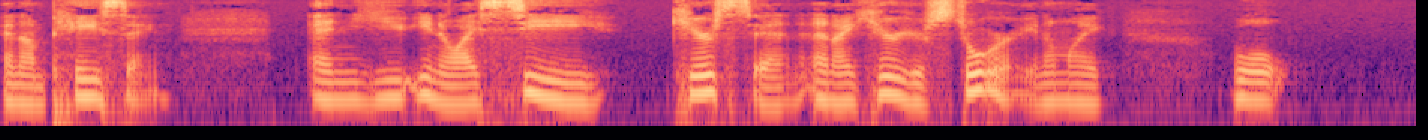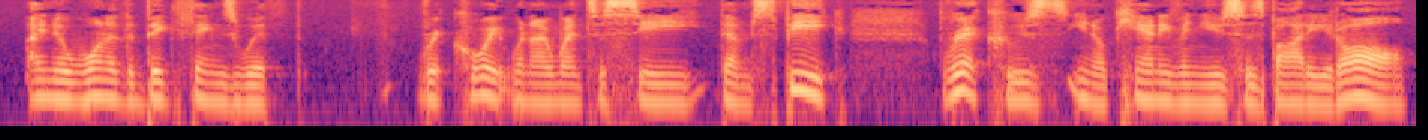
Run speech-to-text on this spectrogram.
and I'm pacing, and you, you know, I see Kirsten, and I hear your story, and I'm like, well, I know one of the big things with Rick Hoyt when I went to see them speak, Rick, who's you know can't even use his body at all,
